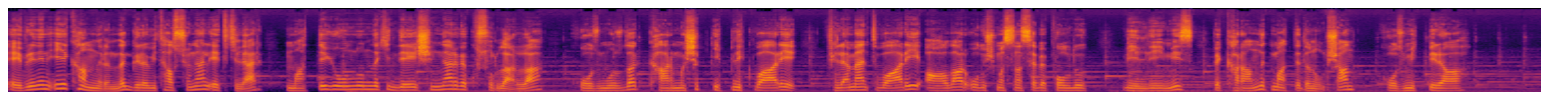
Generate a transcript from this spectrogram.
Evrenin ilk anlarında gravitasyonel etkiler, madde yoğunluğundaki değişimler ve kusurlarla kozmozda karmaşık iplikvari, filamentvari ağlar oluşmasına sebep oldu. Bildiğimiz ve karanlık maddeden oluşan kozmik bir ağ.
